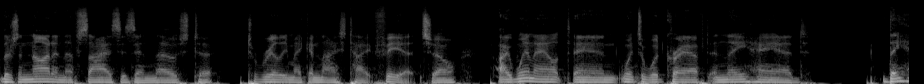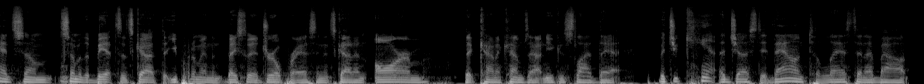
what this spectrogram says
there's not enough sizes in those to to really make a nice tight fit. So I went out and went to Woodcraft, and they had they had some some of the bits that's got that you put them in basically a drill press, and it's got an arm that kind of comes out, and you can slide that. But you can't adjust it down to less than about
